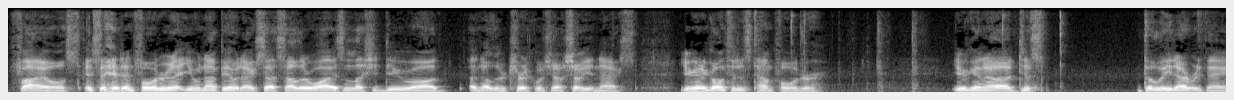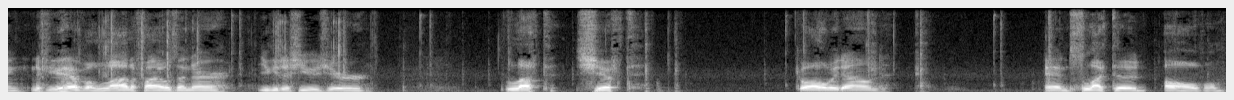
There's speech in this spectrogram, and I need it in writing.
files. It's a hidden folder that you will not be able to access otherwise unless you do uh, another trick, which I'll show you next. You're going to go into this temp folder. You're going to just delete everything. And if you have a lot of files in there, you can just use your left shift, go all the way down, and select all of them.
